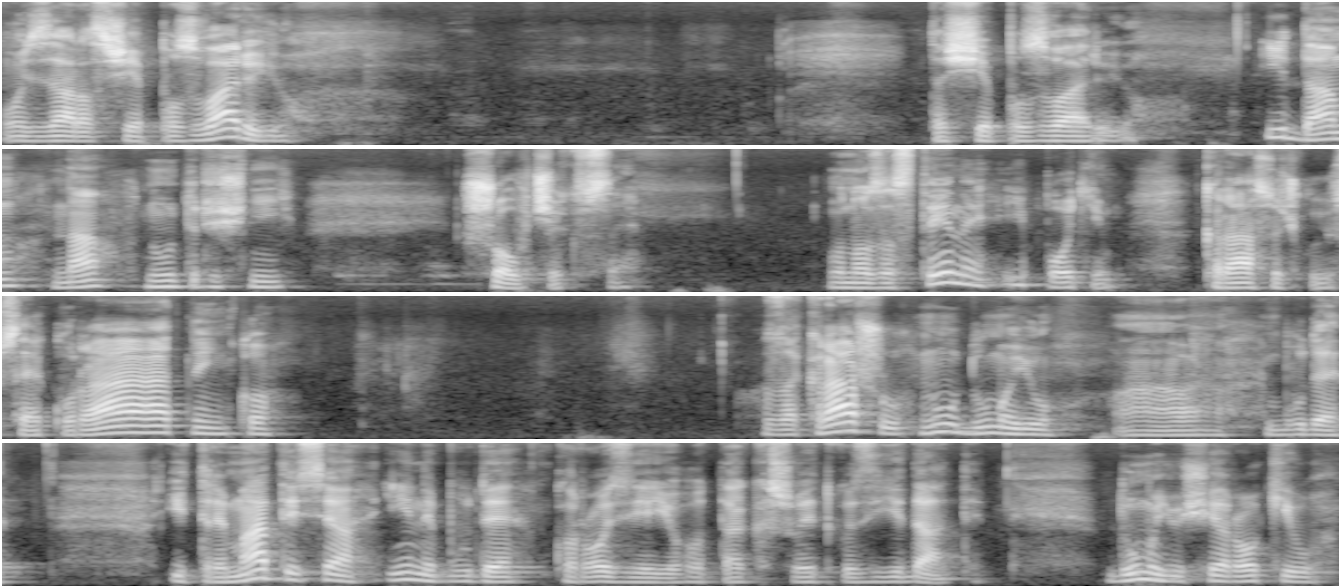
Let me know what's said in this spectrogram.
Ось зараз ще позварюю. Та ще позварюю. І дам на внутрішній шовчик все. Воно застине і потім красочкою все акуратненько. Закрашу, ну, думаю, буде і триматися, і не буде корозія його так швидко з'їдати. Думаю, ще років,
